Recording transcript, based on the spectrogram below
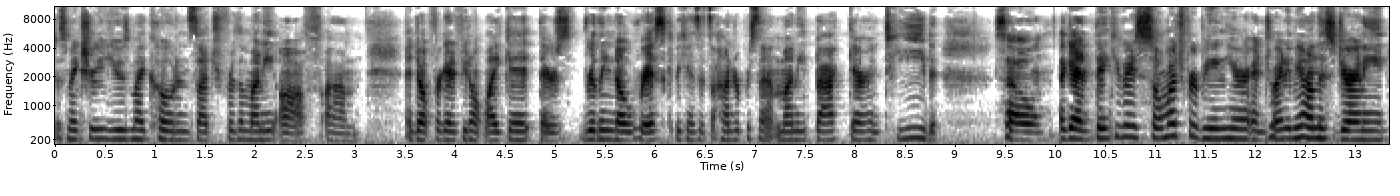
just make sure you use my code and such for the money off. Um, and don't forget, if you don't like it, there's really no risk because it's 100% money back guaranteed. So again, thank you guys so much for being here and joining me on this journey.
